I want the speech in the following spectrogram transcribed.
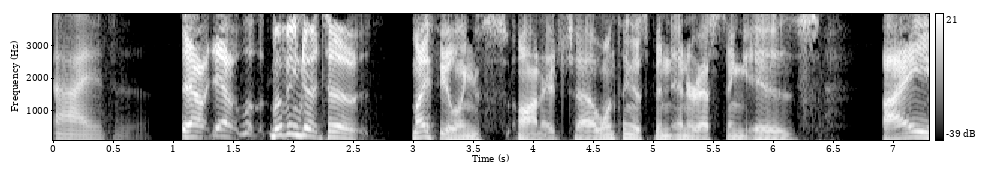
Uh, Yeah, yeah. Moving to, to my feelings on it, uh, one thing that's been interesting is I,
